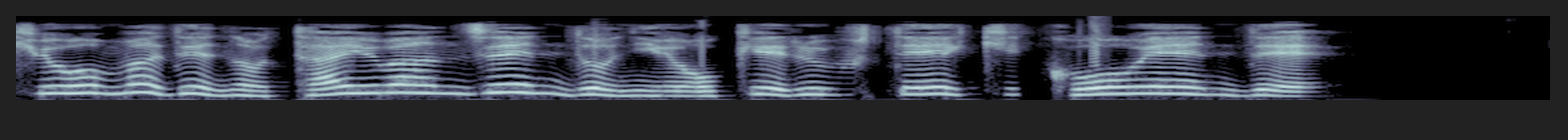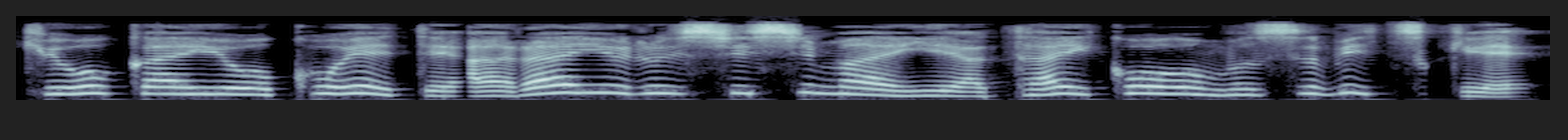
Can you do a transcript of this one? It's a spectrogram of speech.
今日までの台湾全土における不定期公演で、境界を越えてあらゆる獅子舞や太鼓を結びつけ、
